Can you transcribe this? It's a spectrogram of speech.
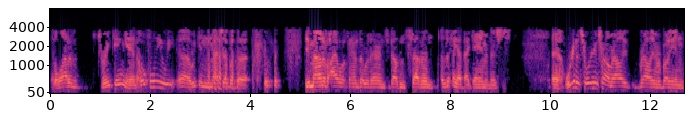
and a lot of drinking, and hopefully we uh, we can match up with the the amount of Iowa fans that were there in 2007. I was definitely at that game, and it's just yeah, we're gonna we're gonna try and rally rally everybody and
